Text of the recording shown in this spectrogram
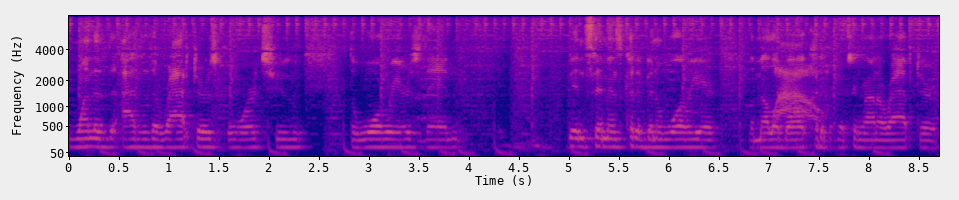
one of the either the Raptors or to the Warriors, then Ben Simmons could have been a Warrior, LaMelo wow. Ball could have been a Toronto Raptor.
